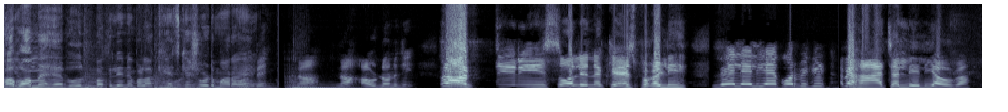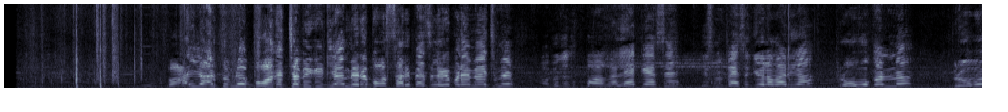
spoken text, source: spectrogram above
हवा में है बोल। पतले ने बड़ा खेच के शॉट मारा है। ना ना आउट ना होना चाहिए तेरी साले ने कैच पकड़ ली। ले ले लिया एक और विकेट अबे हाँ चल ले लिया होगा। भाई यार, तुमने बहुत अच्छा विकेट लिया। मेरे बहुत सारे पैसे लगे पड़े मैच में। अबे तो तू पागल है कैसे? इसमें पैसे क्यों लगा रही प्रोवो करना। प्रोवो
